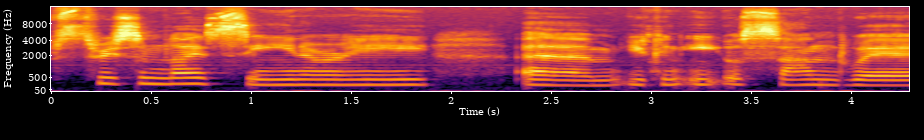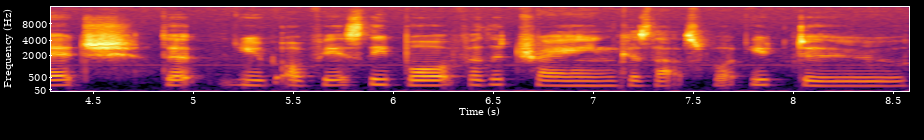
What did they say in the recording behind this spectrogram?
through some nice scenery. Um, you can eat your sandwich that you obviously bought for the train because that's what you do.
